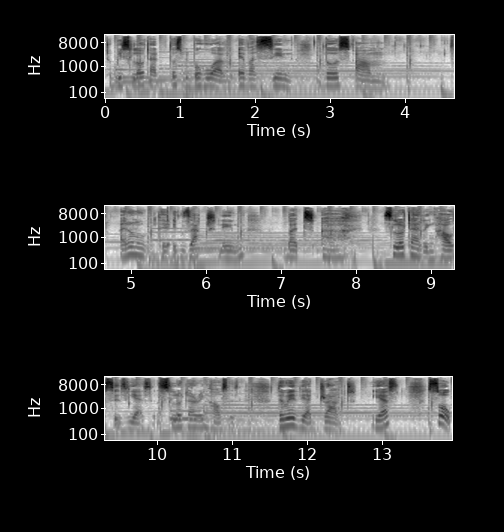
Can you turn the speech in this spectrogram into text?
to be slaughtered. Those people who have ever seen those um i don't know the exact name but uh slaughtering houses yes slaughtering houses. The way they are dragged yes? So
